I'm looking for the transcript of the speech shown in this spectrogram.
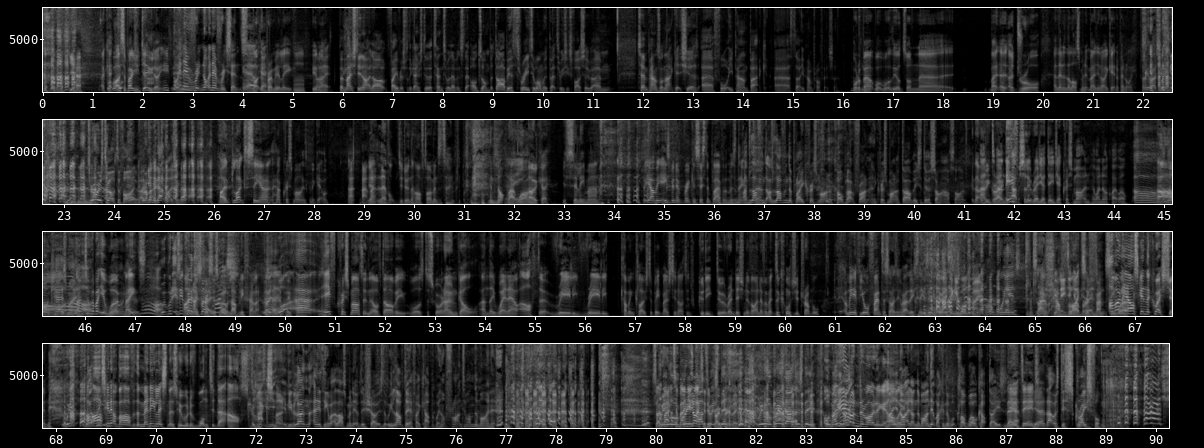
yeah. Okay. Well, I suppose you do, don't you? not in every not in every sense, Yeah, like the. Premier League. Mm. You know. Right. But Manchester United are favourites for the game still. They're 10 to 11, so they're odds on. But Derby are 3 to 1 with Bet365. So um, £10 on that gets you uh, £40 back, uh, £30 profit. So What about what? What are the odds on? Uh, Ma- a, a draw, and then in the last minute, Man United getting a penalty. I'll give that. Draw is 12 to 5. I'll give you that much of it. I'd like to see uh, how Chris Martin's going to get on at, at Yeah. that level. Do you doing the half-time entertainment? Not that one. Oh, okay. You silly man. but yeah, I mean, he's been a very consistent player for them, hasn't he? I'd And, love um, him. I'd love him to play Chris Martin of Coldplay up front and Chris Martin of Derby to do a song at half time. That would and, be great. and the If- absolute radio DJ Chris Martin, who I know quite well. Oh, no one cares, mate. Don't talk about your work, one mate. cares. What? W- w- Is it I fair know to say? Chris as well, lovely fella. Don't let What, people- uh, if Chris Martin of Derby was to score an own goal and they went out after really, really coming close to beat Manchester United, could he do a rendition of "I Never Meant to Cause You Trouble"? I mean, if you're fantasising about these things, you can do anything you want, mate. What a weird That's like, how, how flights of fancy I'm only work. asking the question. We- I'm asking it on behalf of the many listeners who would have wanted that asked. If you, you, if you've learned anything about the last minute of this show, it's that we love the FA Cup, but we're not frightened to undermine it. So We back will to Man bring it down United to its knee. appropriately. Yeah, we will bring it down to its knee. Oh, Well, Man we're United- undermining it, Man are we? United undermined it back in the Club World Cup days. They yeah. did. Yeah, that was disgraceful.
